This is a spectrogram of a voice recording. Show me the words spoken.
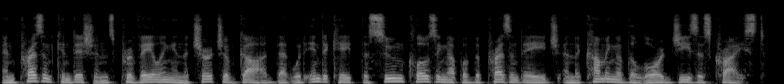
and present conditions prevailing in the Church of God that would indicate the soon closing up of the present age and the coming of the Lord Jesus Christ.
